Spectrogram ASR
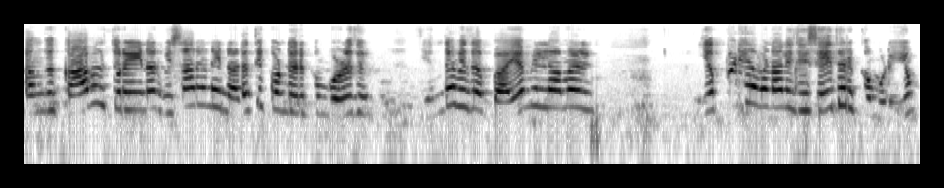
அங்கு காவல்துறையினர் விசாரணை நடத்தி கொண்டிருக்கும் பொழுது எந்தவித பயம் இல்லாமல் எப்படி அவனால் இதை செய்திருக்க முடியும்?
